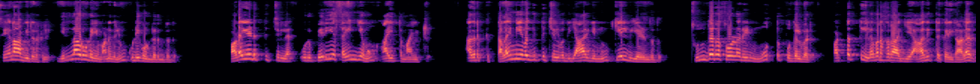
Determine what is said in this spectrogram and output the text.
சேனா வீரர்கள் எல்லாருடைய மனதிலும் குடிகொண்டிருந்தது. படையெடுத்துச் செல்ல ஒரு பெரிய சைன்யமும் ஆயத்தமாயிற்று. அதற்கு தலைமை வகித்துச் செல்வது யார் என்னும் கேள்வி எழுந்தது. சுந்தர சோழரின் மூத்த புதல்வர் பட்டத்து இளவரசராகிய ஆதித்த கரிகாலர்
